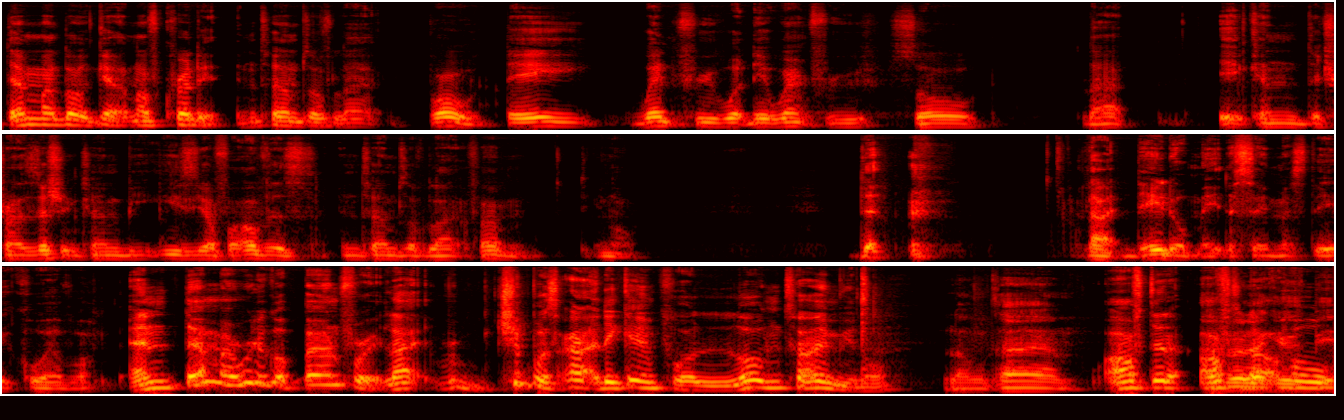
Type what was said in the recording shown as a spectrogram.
them man don't get enough credit in terms of like, bro, they went through what they went through, so like, it can the transition can be easier for others in terms of like, fam, you know, the, like they don't make the same mistake, or whatever. And them man really got burned for it. Like Chip was out of the game for a long time, you know. Long time. After the, after that like whole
